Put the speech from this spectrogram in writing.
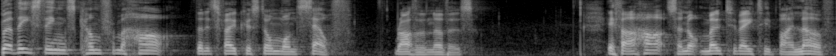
But these things come from a heart that is focused on oneself rather than others. If our hearts are not motivated by love,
